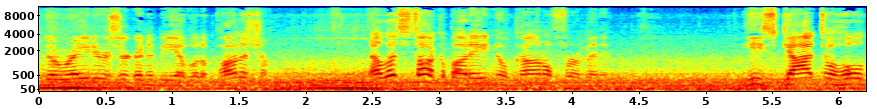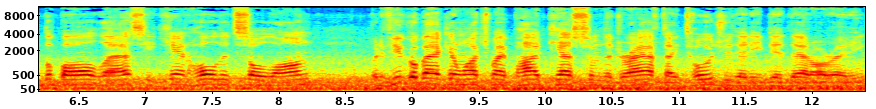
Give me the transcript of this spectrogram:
the Raiders are going to be able to punish them. Now let's talk about Aidan O'Connell for a minute. He's got to hold the ball less. He can't hold it so long. But if you go back and watch my podcast from the draft, I told you that he did that already.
